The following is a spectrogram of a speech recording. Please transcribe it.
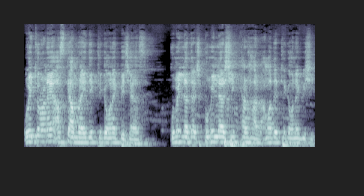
ওই তুলনায় আজকে আমরা এই দিক থেকে অনেক পিছিয়ে আছি। কুমিল্লাতে, কুমিল্লার শিক্ষার হার আমাদের থেকে অনেক বেশি।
